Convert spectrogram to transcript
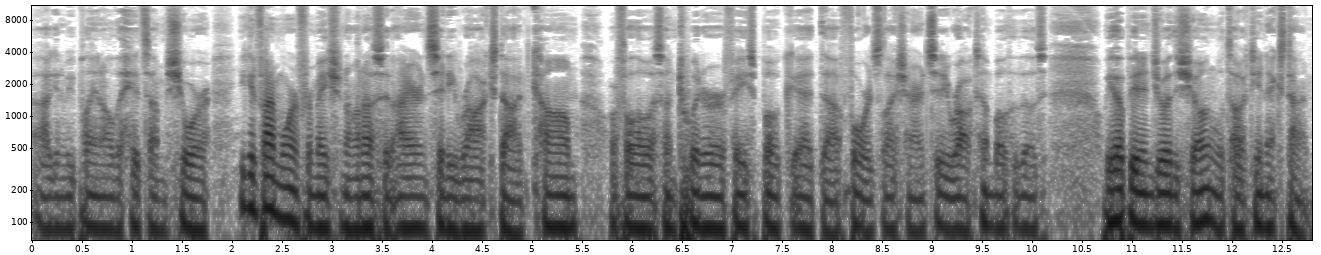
Uh, going to be playing all the hits, I'm sure. You can find more information on us at IronCityRocks.com or follow us on Twitter or Facebook at uh, forward slash IronCityRocks on both of those. We hope you enjoy the show and we'll talk to you next time.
